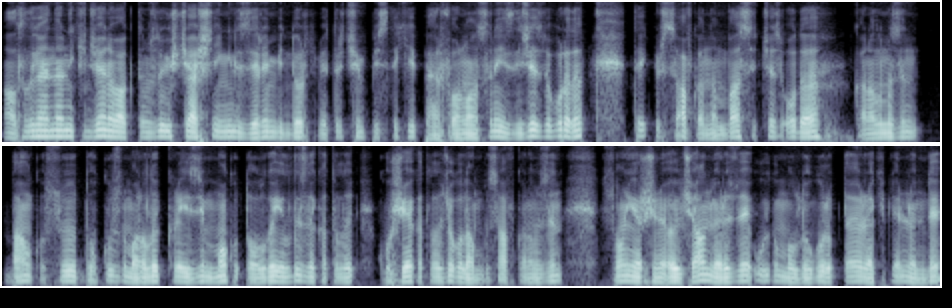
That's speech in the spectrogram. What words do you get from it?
Altılı Gayenler'in ikinci ayına baktığımızda 3 yaşlı İngilizlerin 1400 metre çim pistteki performansını izleyeceğiz ve burada tek bir safkandan bahsedeceğiz. O da kanalımızın bankosu 9 numaralı Crazy Moku Tolga Yıldız'la katılı, koşuya katılacak olan bu safkanımızın son yarışını ölçü almıyoruz ve uygun bulduğu grupta rakiplerin önünde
